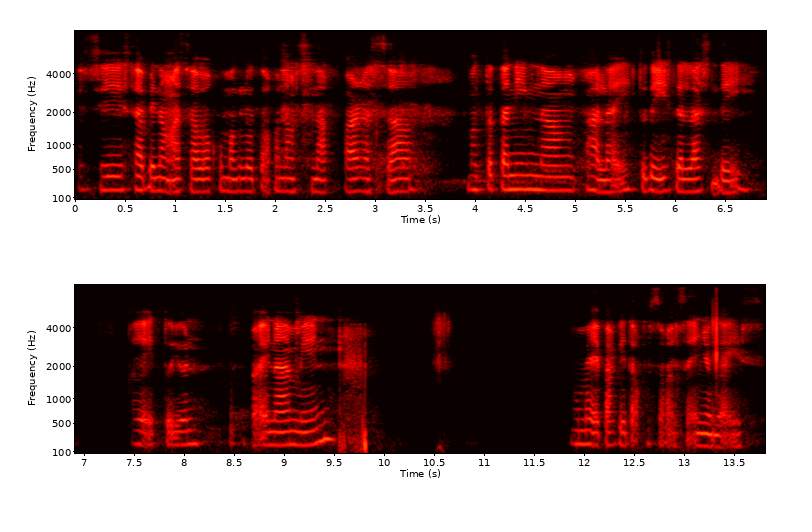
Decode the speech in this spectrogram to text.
Kasi sabi ng asawa ko magluto ako ng snack para sa magtatanim ng palay. Today is the last day. Kaya ito yun. Pagkain namin. Mamaya ipakita ko sa inyo guys.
